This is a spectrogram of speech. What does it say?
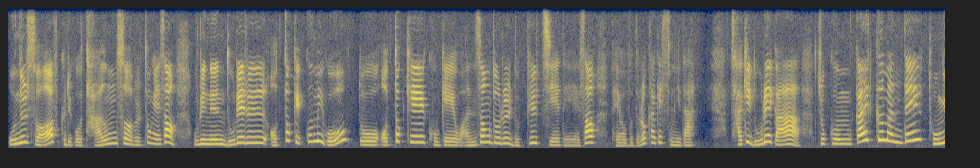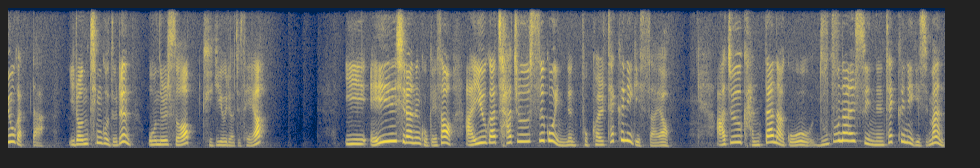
오늘 수업 그리고 다음 수업을 통해서 우리는 노래를 어떻게 꾸미고 또 어떻게 곡의 완성도를 높일지에 대해서 배워보도록 하겠습니다. 자기 노래가 조금 깔끔한데 동요 같다. 이런 친구들은 오늘 수업 귀 기울여 주세요. 이 에잇이라는 곡에서 아이유가 자주 쓰고 있는 보컬 테크닉이 있어요. 아주 간단하고 누구나 할 수 있는 테크닉이지만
